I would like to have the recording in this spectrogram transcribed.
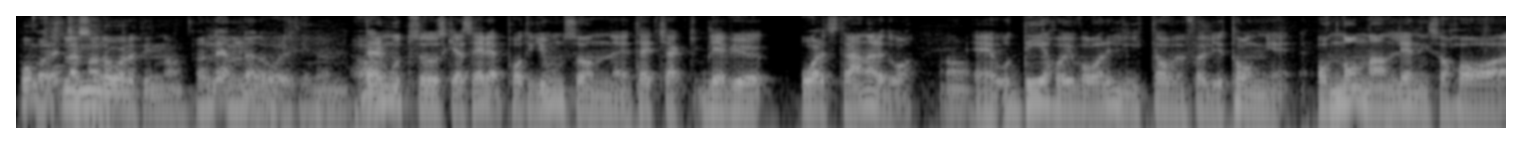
Pontus lämnade så? året innan. Han lämnade året innan. Ja. Däremot så ska jag säga det, Patrik Jonsson, eh, Tetschak, blev ju årets tränare då. Ja. Eh, och det har ju varit lite av en följetong. Av någon anledning så har eh,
